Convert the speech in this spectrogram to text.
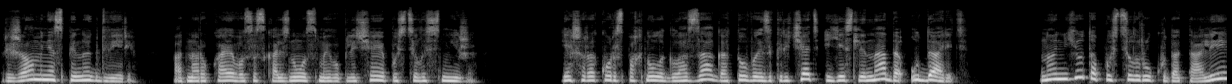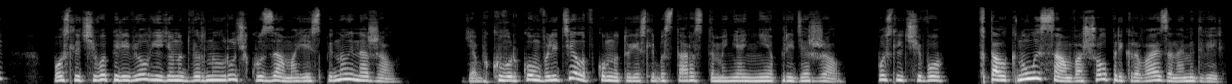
Прижал меня спиной к двери. Одна рука его соскользнула с моего плеча и опустилась ниже. Я широко распахнула глаза, готовая закричать и, если надо, ударить. Но Ньют опустил руку до талии, после чего перевел ее на дверную ручку за моей спиной и нажал. Я бы кувырком влетела в комнату, если бы староста меня не придержал после чего втолкнул и сам вошел, прикрывая за нами дверь.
